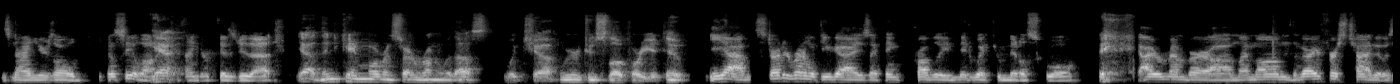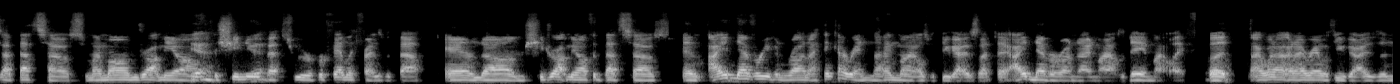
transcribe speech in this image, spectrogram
He's nine years old. You don't see a lot Yeah. of nine year kids do that. Yeah, then you came over and started running with us, which uh, we were too slow for you too. Yeah, started running with you guys, I think probably midway through middle school. I remember uh, my mom, the very first time it was at Beth's house, my mom dropped me off Yeah, because she knew yeah. Beth. We were, were family friends with Beth. And um, she dropped me off at Beth's house. And I had never even run. I think I ran nine miles with you guys that day. I had never run nine miles a day in my life. But I went out and I ran with you guys. And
